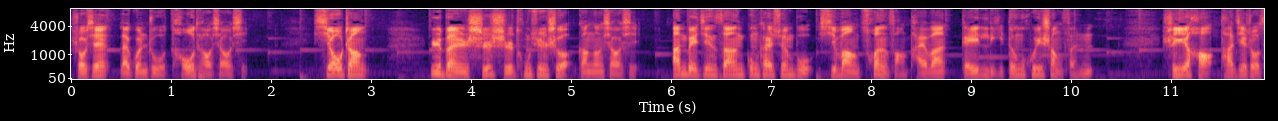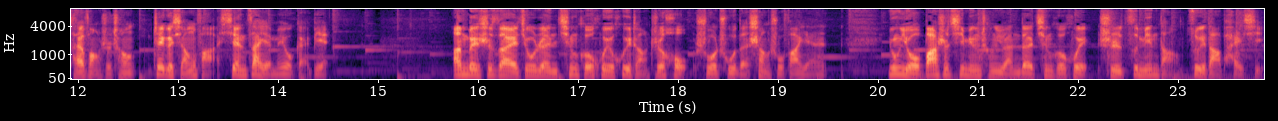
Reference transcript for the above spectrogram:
首先来关注头条消息：嚣张。日本实时通讯社刚刚消息，安倍晋三公开宣布希望窜访台湾，给李登辉上坟。十一号，他接受采访时称，这个想法现在也没有改变。安倍是在就任清和会会长之后说出的上述发言。拥有八十七名成员的清和会是自民党最大派系。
